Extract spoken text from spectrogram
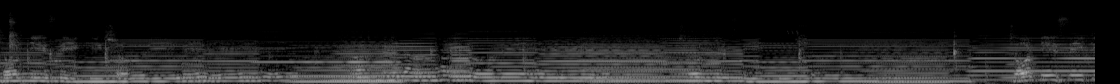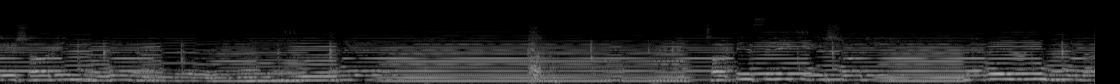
ছোটি সি কিশোরী মেরে ছোটি সি কিশোরী ছোটি সি কিশোরী মেরে আঙ্গনা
